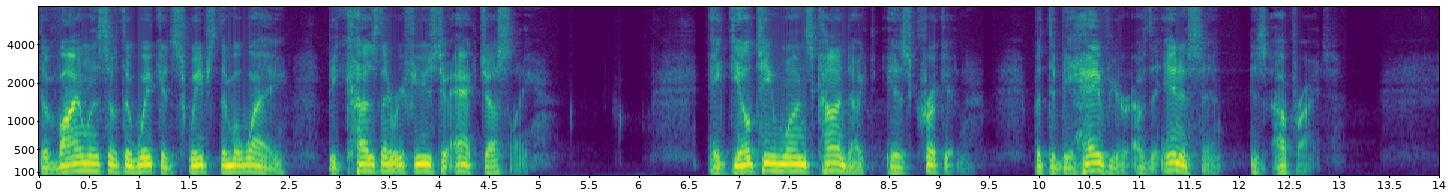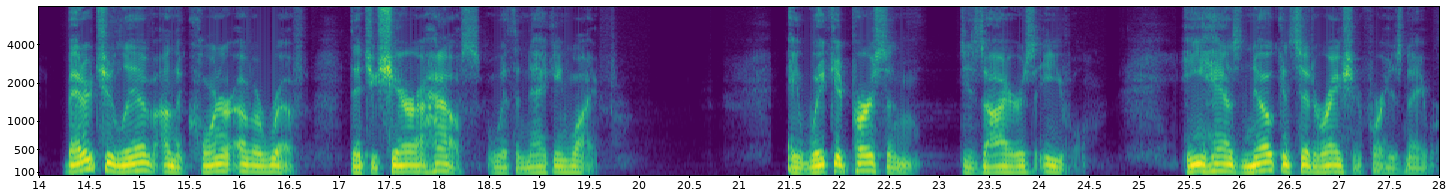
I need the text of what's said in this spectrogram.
The violence of the wicked sweeps them away because they refuse to act justly. A guilty one's conduct is crooked, but the behavior of the innocent is upright. Better to live on the corner of a roof than to share a house with a nagging wife. A wicked person desires evil. He has no consideration for his neighbor.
